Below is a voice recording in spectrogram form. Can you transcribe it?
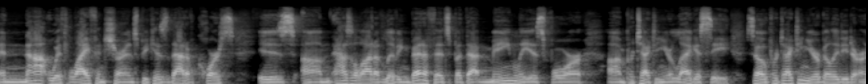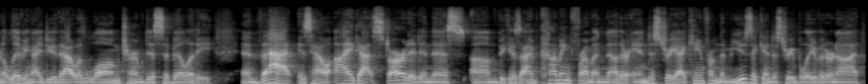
and not with life insurance because that of course is um, has a lot of living benefits, but that mainly is for um, protecting your legacy. So protecting your ability to earn a living, I do that with long term disability. And that is how I got started in this um, because I'm coming from another industry. I came from the music industry, believe it or not.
